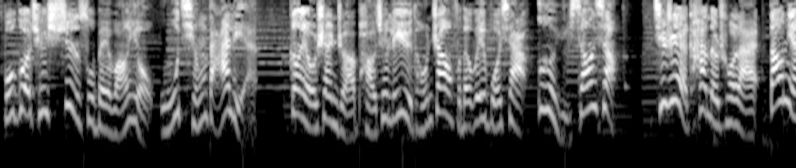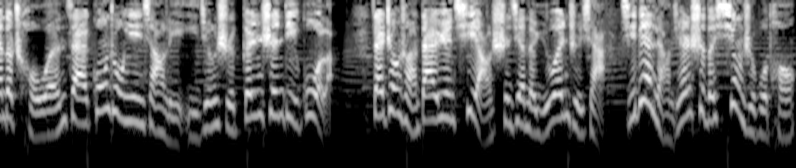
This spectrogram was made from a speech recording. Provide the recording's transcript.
不过却迅速被网友无情打脸。更有甚者，跑去李雨桐丈夫的微博下恶语相向。其实也看得出来，当年的丑闻在公众印象里已经是根深蒂固了。在郑爽代孕弃养事件的余温之下，即便两件事的性质不同，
